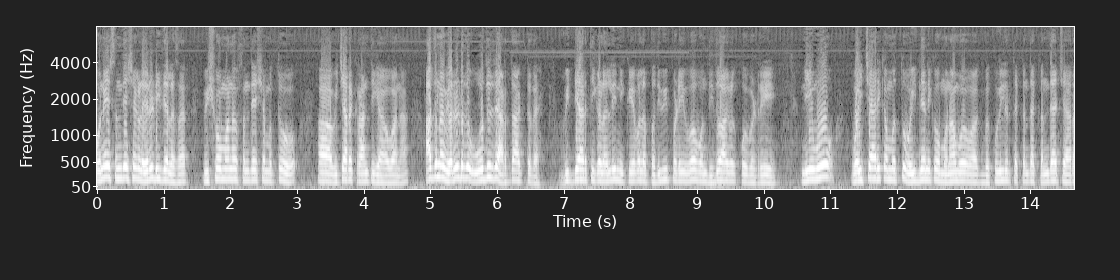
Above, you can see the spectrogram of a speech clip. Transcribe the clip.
ಕೊನೆಯ ಸಂದೇಶಗಳು ಎರಡು ಇದೆಯಲ್ಲ ಸರ್? ವಿಶ್ವಮಾನವ ಸಂದೇಶ ಮತ್ತು ವಿಚಾರ ಕ್ರಾಂತಿಗೆ ಆಹ್ವಾನ. ಅದು ನಾವು ಎರಡು ಓದಿದ್ರೆ ಅರ್ಥ ಆಗ್ತದೆ. ವಿದ್ಯಾರ್ಥಿಗಳಲ್ಲಿ ನೀವು ಕೇವಲ ಪದವಿ ಪಡೆಯುವ ಒಂದು ಇದು ಆಗ್ಲಿಕ್ಕೆ ಹೋಗ್ಬೇಡ್ರಿ ನೀವು ವೈಚಾರಿಕ ಮತ್ತು ವೈಜ್ಞಾನಿಕ ಮನೋಭಾವ ಆಗಬೇಕು ಇಲ್ಲಿರ್ತಕ್ಕಂಥ ಕಂದಾಚಾರ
